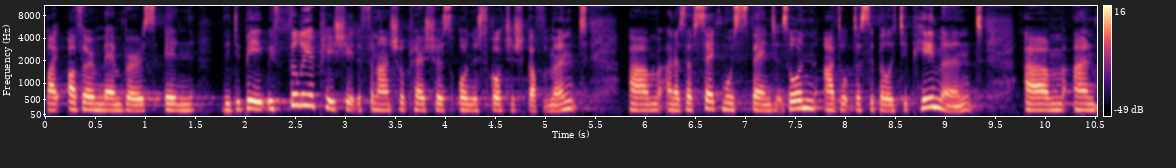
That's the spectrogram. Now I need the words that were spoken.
by other members in the debate. We fully appreciate the financial pressures on the Scottish Government Um, and as I've said, most spend is on adult disability payment um, and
